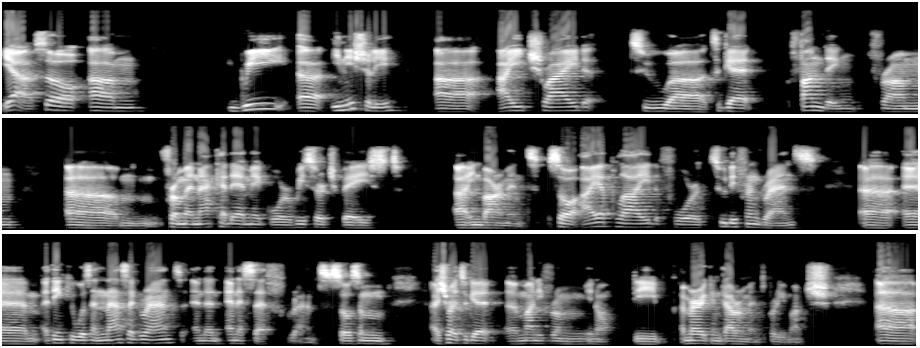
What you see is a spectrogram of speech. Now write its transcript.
Yeah. So um, we uh, initially uh, I tried to uh, to get funding from um, from an academic or research based uh, environment. So I applied for two different grants. Uh, um, I think it was a NASA grant and an NSF grant. So some I tried to get uh, money from you know the American government pretty much. Uh,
